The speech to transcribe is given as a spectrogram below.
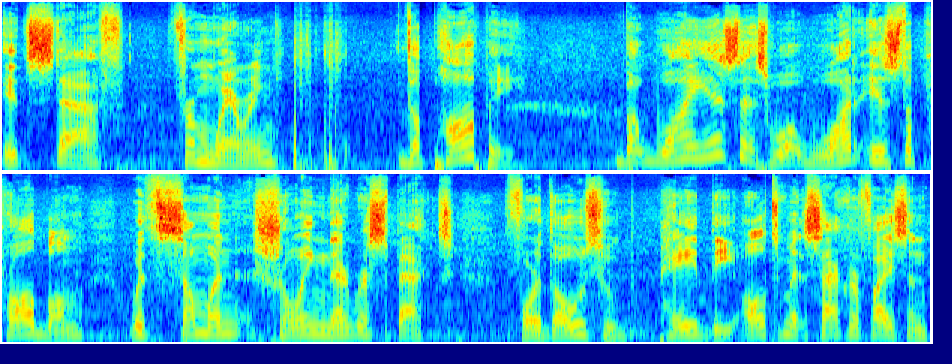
its staff from wearing the poppy. But why is this? What what is the problem with someone showing their respect for those who paid the ultimate sacrifice and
